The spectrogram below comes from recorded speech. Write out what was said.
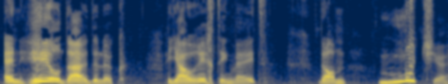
en heel duidelijk jouw richting weet, dan moet je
